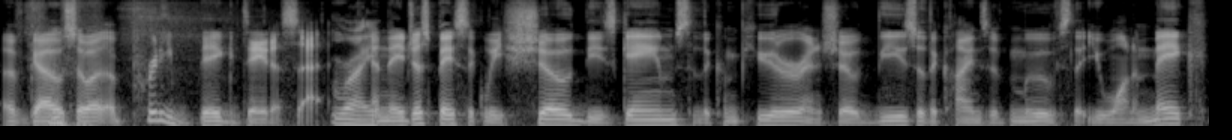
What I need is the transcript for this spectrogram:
of Go, so a, pretty big data set. Right. And they just basically showed these games to the computer and showed these are the kinds of moves that you want to make.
